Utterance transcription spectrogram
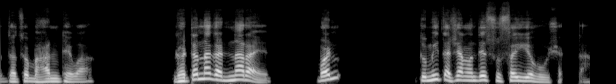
त्याचं भान ठेवा. घटना घडणार आहेत पण तुम्ही त्याच्यामध्ये सुसह्य होऊ शकता.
